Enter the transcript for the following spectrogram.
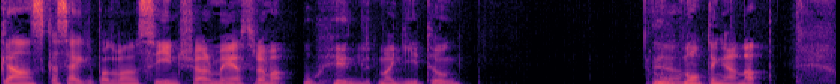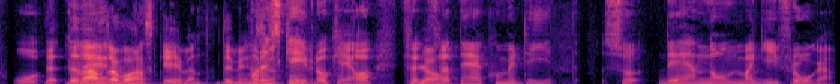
ganska säker på att det var en med, så den var ohyggligt magitung mot Ja. någonting annat. Och Den, den när- andra var en skriven, det minns var jag. skriven? Okej, ja. För, Ja. för att när jag kommer dit, så det är någon magifråga.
